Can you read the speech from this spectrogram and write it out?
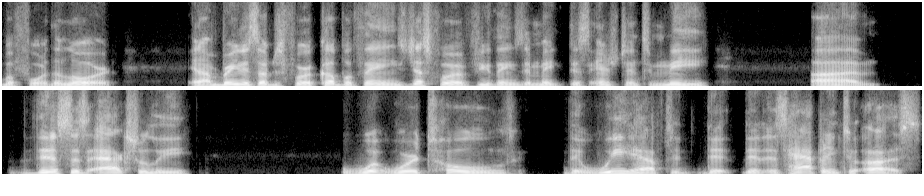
before the Lord. And I'm bringing this up just for a couple things, just for a few things that make this interesting to me. Uh, this is actually what we're told that we have to that, that is happening to us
